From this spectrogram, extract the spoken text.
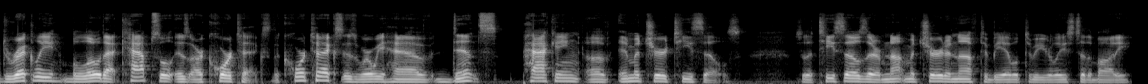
Directly below that capsule is our cortex. The cortex is where we have dense packing of immature T cells. So the T cells that are not matured enough to be able to be released to the body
